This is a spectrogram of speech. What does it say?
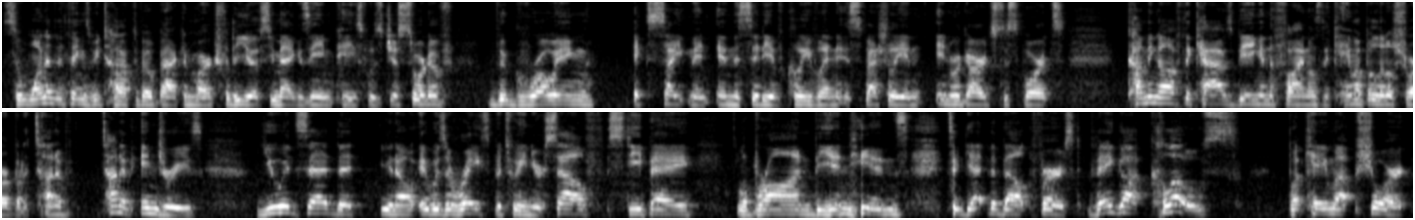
So one of the things we talked about back in March for the UFC magazine piece was just sort of the growing excitement in the city of Cleveland, especially in, in regards to sports. Coming off the Cavs being in the finals, they came up a little short, but a ton of ton of injuries. You had said that, you know, it was a race between yourself, Stipe, LeBron, the Indians to get the belt first. They got close, but came up short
